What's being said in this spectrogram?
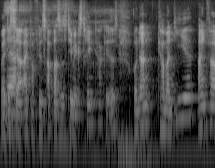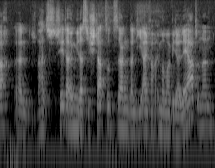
weil das Ja. ja einfach fürs Abwassersystem extrem kacke ist. Und dann kann man die einfach, dann steht da irgendwie, dass die Stadt sozusagen dann die einfach immer mal wieder leert und dann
